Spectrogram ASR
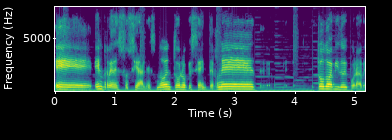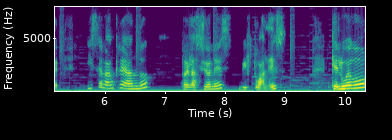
Eh, en redes sociales, ¿no? En todo lo que sea internet, todo ha habido y por haber. Y se van creando relaciones virtuales que luego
